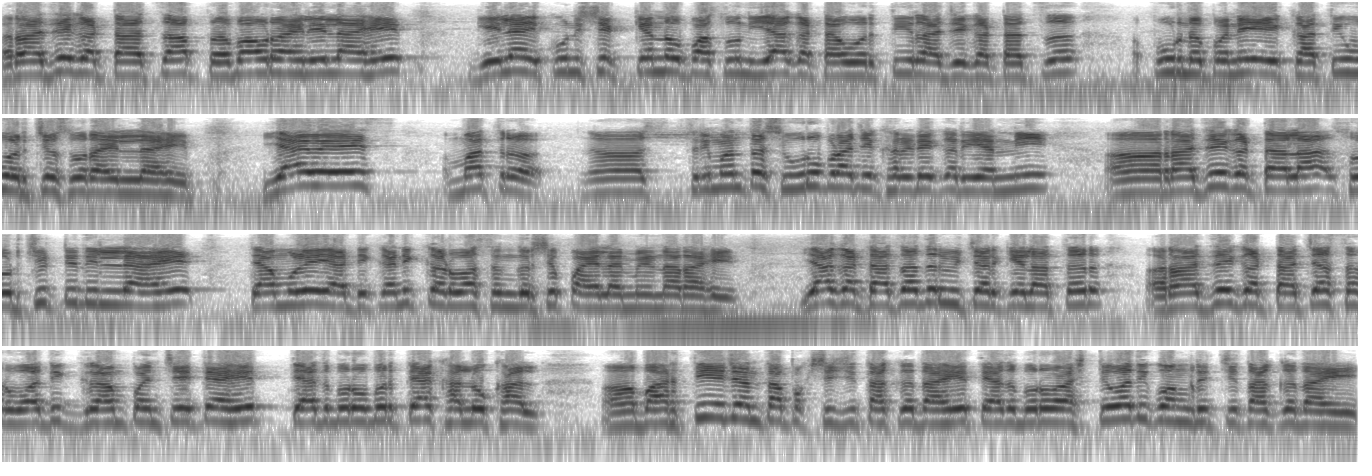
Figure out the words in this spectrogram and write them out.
राजे गटाचा प्रभाव राहिलेला आहे. गेल्या एकोणीसशे एक्क्याण्णवपासून या गटावरती राजे गटाचं पूर्णपणे एकाती वर्चस्व राहिलेलं आहे. यावेळेस मात्र श्रीमंत शिवरूपराजे खर्डेकर यांनी राजे गटाला सोडचिठ्ठी दिलेली आहे. त्यामुळे या ठिकाणी कडवा संघर्ष पाहायला मिळणार आहे. या गटाचा जर विचार केला तर राजे गटाच्या सर्वाधिक ग्रामपंचायती आहेत. त्याचबरोबर त्या खालोखाल भारतीय जनता पक्षाची ताकद आहे. त्याचबरोबर राष्ट्रवादी काँग्रेसची ताकद आहे.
